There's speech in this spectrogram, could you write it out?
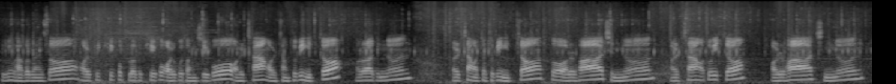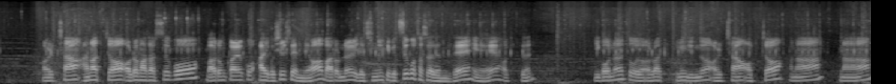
두빙 박으면서 얼핏 키고 블러드 키고 얼구 던지고 얼창 얼창 두빙 있죠? 얼화 짓눈 얼창 얼창 두빙 있죠? 또 얼화 짓눈 얼창 또 있죠? 얼화 짓눈 얼창 안 왔죠? 얼음 화살 쓰고 마룬 깔고 아 이거 실수했네요. 마룬을 이제 짓눈깨비 쓰고 썼어야 되는데 예 어쨌든 이거는 또 얼화 짓눈 얼창 없죠? 하나 하나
